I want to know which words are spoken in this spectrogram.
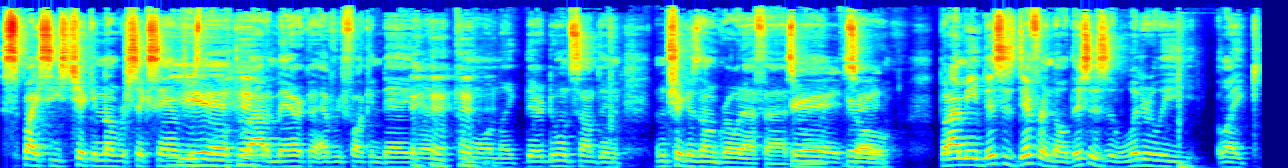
spicy chicken number six sandwiches Yeah. throughout America every fucking day. Like, come on, like they're doing something. Them chickens don't grow that fast, man. Right, So, but I mean, this is different though. This is literally like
